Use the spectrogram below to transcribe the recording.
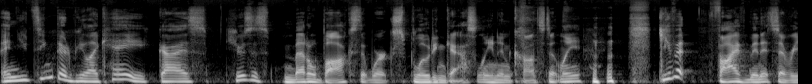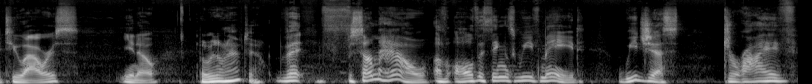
And you'd think there'd be like, hey, guys, here's this metal box that we're exploding gasoline in constantly. Give it five minutes every two hours, you know. But we don't have to. But f- somehow, of all the things we've made, we just drive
